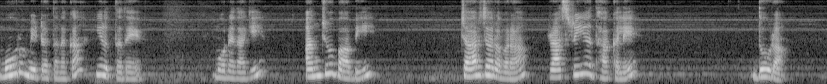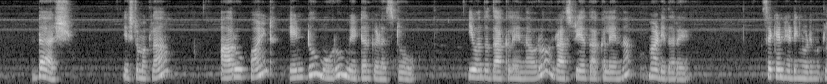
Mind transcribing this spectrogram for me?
ಮೂರು ಮೀಟರ್ ತನಕ ಇರುತ್ತದೆ. ಮೂರನೇದಾಗಿ, ಅಂಜು ಬಾಬಿ ಚಾರ್ಜರ್ ಅವರ ರಾಷ್ಟ್ರೀಯ ದಾಖಲೆ, ದೂರ, ಡ್ಯಾಶ್. ಎಷ್ಟು ಮಕ್ಕಳ? ಆರು ಪಾಯಿಂಟ್ ಎಂಟು ಮೂರು ಮೀಟರ್ಗಳಷ್ಟು. ಈ ಒಂದು ದಾಖಲೆಯನ್ನು ಅವರು ರಾಷ್ಟ್ರೀಯ ದಾಖಲೆಯನ್ನು ಮಾಡಿದ್ದಾರೆ. ಸೆಕೆಂಡ್ ಹೆಡ್ಡಿಂಗ್ ನೋಡಿ ಮಕ್ಕಳ,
